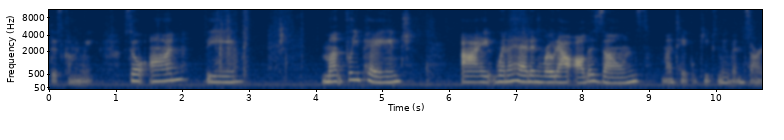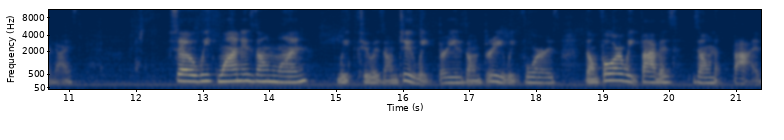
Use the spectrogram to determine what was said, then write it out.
this coming week. So on the monthly page, I went ahead and wrote out all the zones. My table keeps moving. Sorry, guys. So week one is zone one. Week two is zone two. Week three is zone three. Week four is zone four. Week five is zone five.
